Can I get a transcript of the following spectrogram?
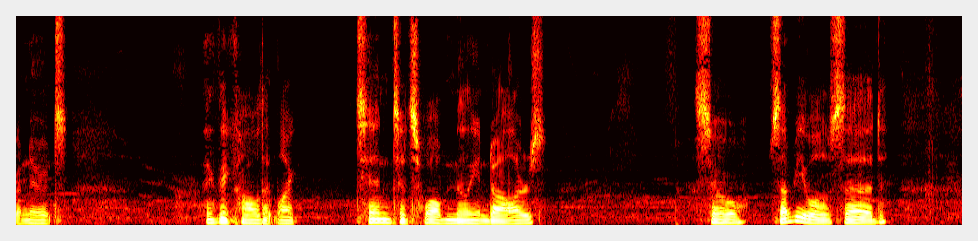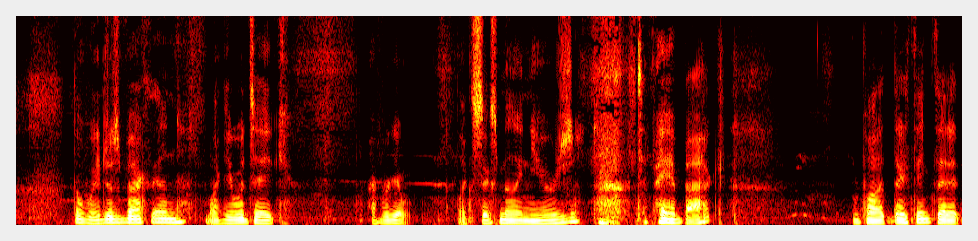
notes. I think they called it like ten to twelve million dollars. So some people have said the wages back then, like it would take, I forget, like six million years to pay it back. But they think that it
